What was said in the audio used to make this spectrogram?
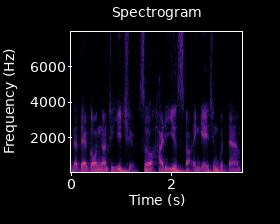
You know they're going onto youtube. So how do you start engaging with them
